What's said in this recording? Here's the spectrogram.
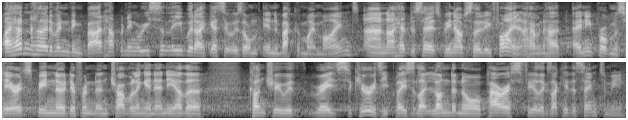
I hadn't heard of anything bad happening recently, but I guess it was on, in the back of my mind. And I have to say, it's been absolutely fine. I haven't had any problems here. It's been no different than traveling in any other country with raised security. Places like London or Paris feel exactly the same to me.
